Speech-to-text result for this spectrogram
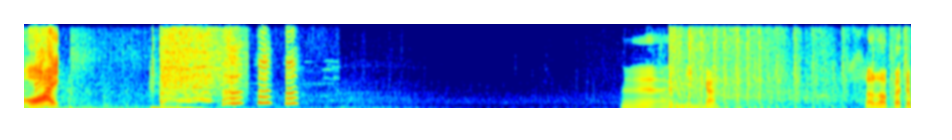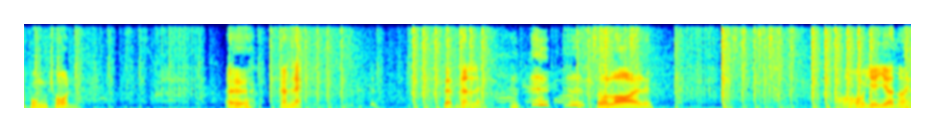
โอ้ย แล้วเราก็จะพุ่งชน เออ นั่นแหละ แบบนั้นแหละ ตัวลอยเลยโอ้เยอะๆหน่อย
